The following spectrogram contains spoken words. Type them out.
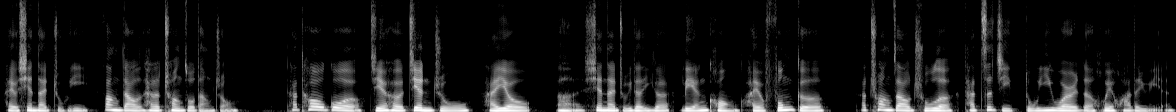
还有现代主义。放到了他的创作当中，他透过结合建筑，还有呃现代主义的一个脸孔，还有风格，他创造出了他自己独一无二的绘画的语言，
